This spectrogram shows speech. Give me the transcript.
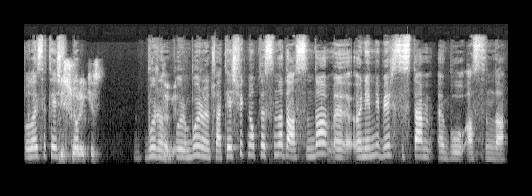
Dolayısıyla teşvik... Bir sonraki... Buyurun, Tabii. buyurun, buyurun lütfen. Teşvik noktasında da aslında e, önemli bir sistem e, bu aslında.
